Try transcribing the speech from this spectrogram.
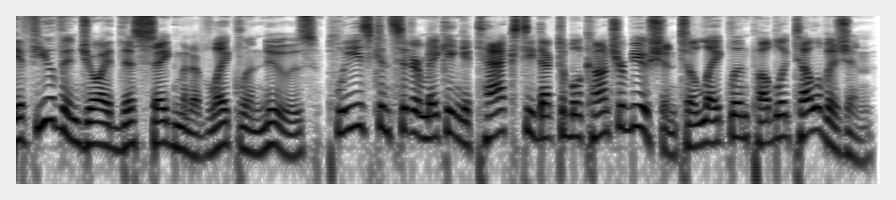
If you've enjoyed this segment of Lakeland News, please consider making a tax-deductible contribution to Lakeland Public Television.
